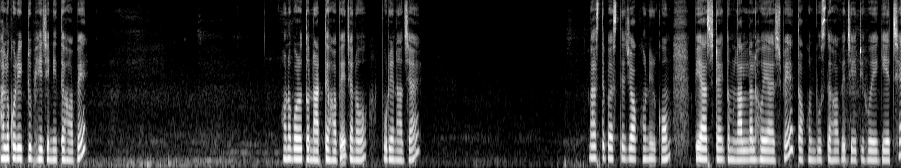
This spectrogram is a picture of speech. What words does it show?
ভালো করে একটু ভেজে নিতে হবে। অনবরত নাড়তে হবে যেন পুড়ে না যায়। ভাজতে ভাজতে যখন এরকম পেঁয়াজটা একদম লাল লাল হয়ে আসবে, তখন বুঝতে হবে যে এটি হয়ে গিয়েছে।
